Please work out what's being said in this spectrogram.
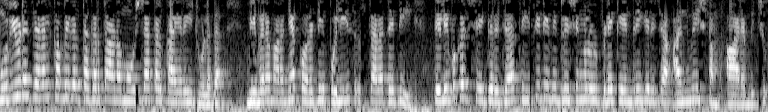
മുറിയുടെ ജനൽ കമ്പികൾ തകർത്താണ് മോഷ്ടാക്കൾ കയറിയിട്ടുള്ളത്. വിവരമറിഞ്ഞ കൊരട്ടി പോലീസ് സ്ഥലത്തെത്തി. തെളിവുകൾ ശേഖരിച്ച് സിസിടിവി ദൃശ്യങ്ങൾ ഉൾപ്പെടെ കേന്ദ്രീകരിച്ച് അന്വേഷണം ആരംഭിച്ചു.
